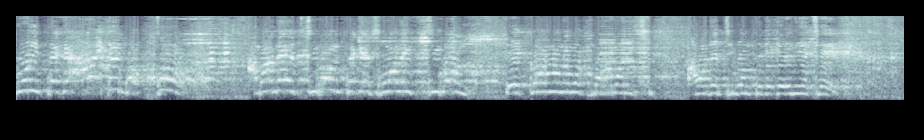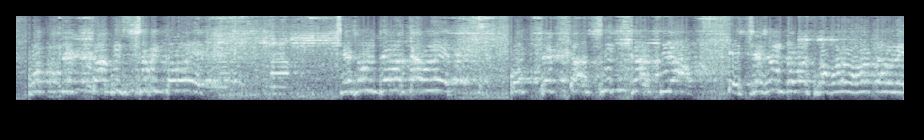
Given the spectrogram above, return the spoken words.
দুই থেকে আড়াইটা বছর আমাদের জীবন থেকে সোনালী জীবন এই করোনা নামক মহামারী আমাদের জীবন থেকে কেড়ে নিয়েছে। প্রত্যেকটা বিশ্ববিদ্যালয়ে সেশন দেওয়ার কারণে প্রত্যেকটা শিক্ষার্থীরা সেশন দেওয়ার সফল হওয়ার কারণে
